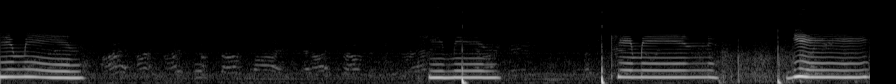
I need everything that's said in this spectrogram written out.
Kimin? Kimin? Kimin? Yay!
